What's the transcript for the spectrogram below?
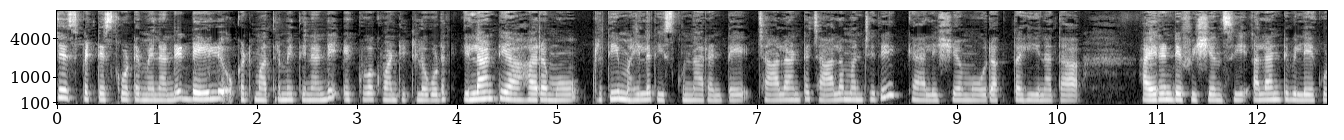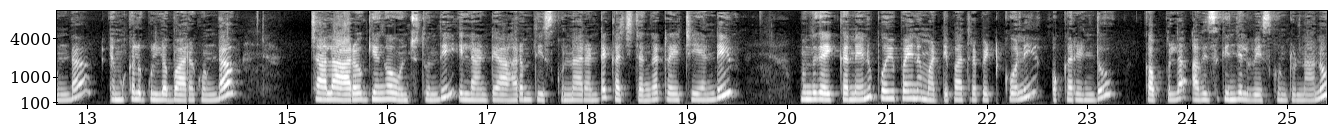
చేసి పెట్టేసుకోవటమేనండి. డైలీ ఒకటి మాత్రమే తినండి. ఎక్కువ క్వాంటిటీలో కూడా. ఇలాంటి ఆహారము ప్రతి మహిళ తీసుకున్నారంటే చాలా అంటే చాలా మంచిది. కాల్షియము రక్తహీనత ఐరన్ డెఫిషియన్సీ అలాంటివి లేకుండా ఎముకలు గుల్లబారకుండా చాలా ఆరోగ్యంగా ఉంచుతుంది. ఇలాంటి ఆహారం తీసుకున్నారంటే ఖచ్చితంగా ట్రై చేయండి. ముందుగా ఇక్కడ నేను పొయ్యి పైన మట్టి పాత్ర పెట్టుకొని ఒక రెండు కప్పుల అవిసె గింజలు వేసుకుంటున్నాను.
